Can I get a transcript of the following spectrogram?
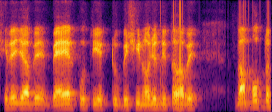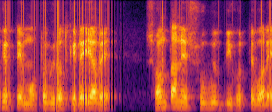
ছেড়ে যাবে, ব্যয়ের প্রতি একটু বেশি নজর দিতে হবে। দাম্পত্য ক্ষেত্রে মতবিরোধ কেটে যাবে, সন্তানের সুবুদ্ধি ঘটতে পারে।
